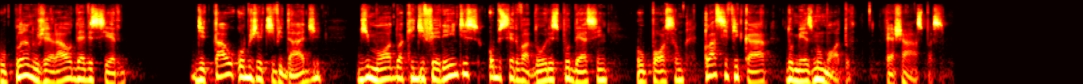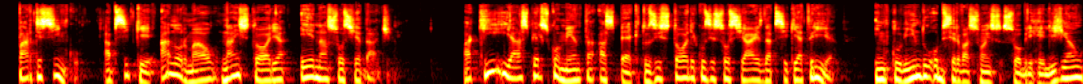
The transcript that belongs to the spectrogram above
O plano geral deve ser de tal objetividade de modo a que diferentes observadores pudessem ou possam classificar do mesmo modo. Fecha aspas. Parte 5. a psique anormal na história e na sociedade. Aqui Jaspers comenta aspectos históricos e sociais da psiquiatria, incluindo observações sobre religião,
